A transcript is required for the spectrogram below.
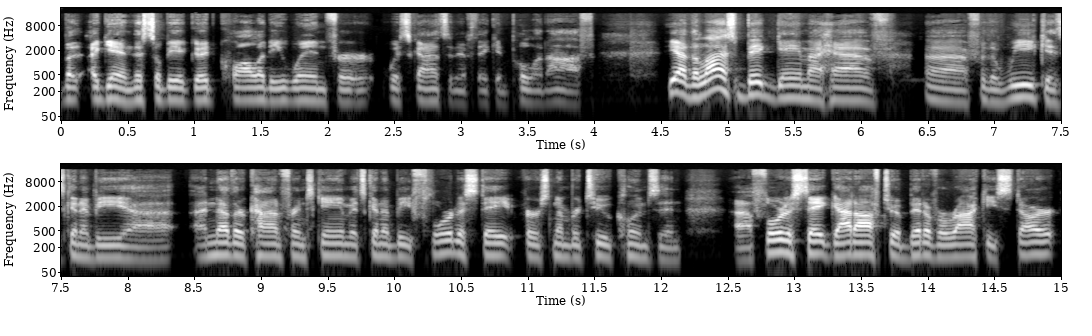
but again this will be a good quality win for wisconsin if they can pull it off yeah the last big game i have uh, for the week is going to be uh, another conference game. It's going to be Florida State versus number two Clemson. Uh, Florida State got off to a bit of a rocky start,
